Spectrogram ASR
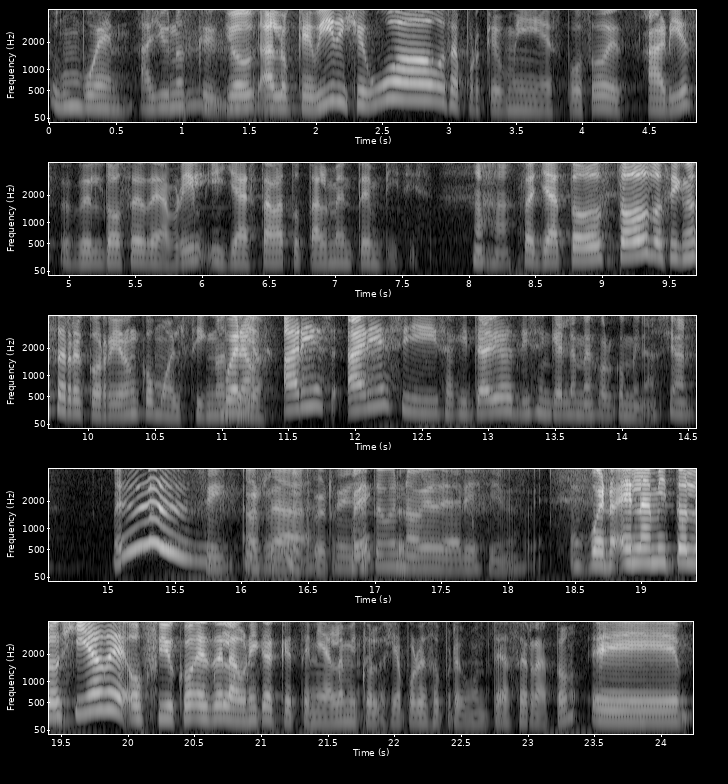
un buen. Hay unos que yo a lo que vi dije, wow, o sea, porque mi esposo es Aries, es del 12 de abril y ya estaba totalmente en Pisces. O sea, ya todos, todos los signos se recorrieron como el signo bueno, Aries, Aries y Sagitario dicen que es la mejor combinación. Uh, sí, o sea, yo tuve un novio de Aries y me fue. Bueno, en la mitología de Ofiuco, es de la única que tenía la mitología, por eso pregunté hace rato. Eh,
